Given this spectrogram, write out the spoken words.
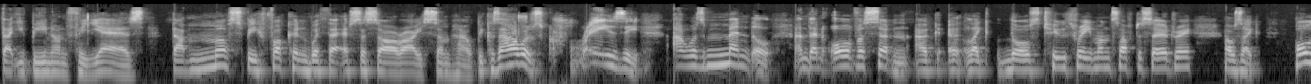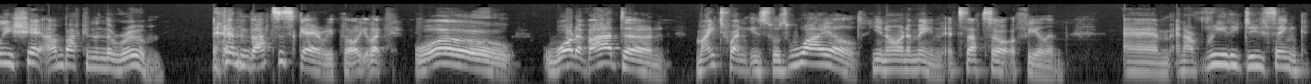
that you've been on for years that must be fucking with the SSRI somehow because I was crazy. I was mental. And then all of a sudden, I, uh, like those two, three months after surgery, I was like, holy shit, I'm back in the room. And that's a scary thought. You're like, whoa, what have I done? my twenties was wild. You know what I mean? It's that sort of feeling. Um, and I really do think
